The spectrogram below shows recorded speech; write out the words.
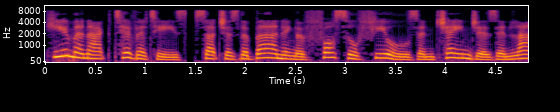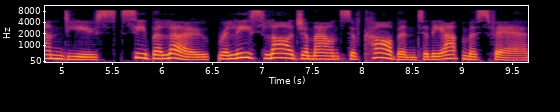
Human activities, such as the burning of fossil fuels and changes in land use see below, release large amounts of carbon to the atmosphere,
